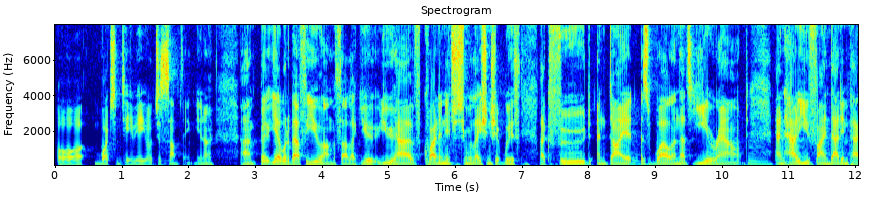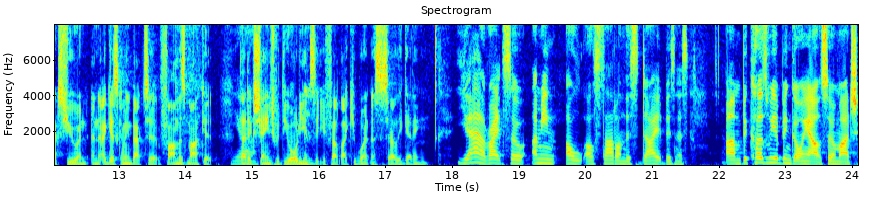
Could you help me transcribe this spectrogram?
or watch some TV or just something, you know. Um, but yeah, what about for you, Amitha? Like you, you have quite an interesting relationship with like food and diet as well, and that's year round. And how do you find that impacts you? And and I guess coming back to farmers market, that exchange with the audience that you felt like you weren't necessarily getting. Yeah, right. So, I mean, I'll I'll start on this diet business. Um, because we have been going out so much,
